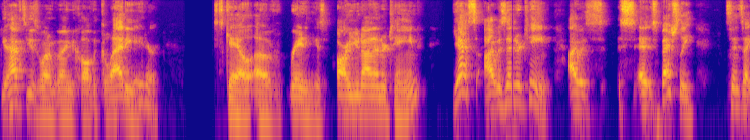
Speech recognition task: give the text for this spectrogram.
you have to use what I'm going to call the gladiator scale of rating is are you not entertained? Yes, I was entertained. I was especially since I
